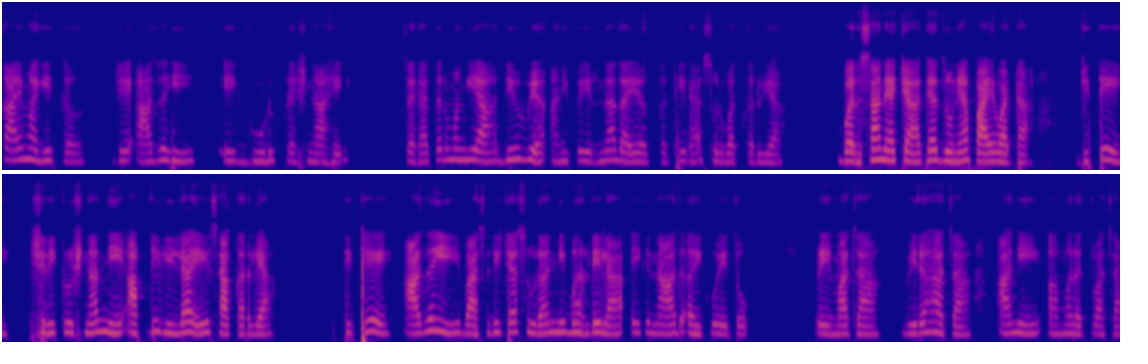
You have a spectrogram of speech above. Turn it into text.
काय मागितलं जे आजही एक गूढ प्रश्न आहे? चला तर मग या दिव्य आणि प्रेरणादायक कथेला सुरुवात करूया. बरसाण्याच्या त्या जुन्या पायवाटा जिथे श्रीकृष्णांनी आपली लीलाए साकारल्या. तिथे आजही बासरीच्या सुरांनी भरलेला एक नाद ऐकू येतो. प्रेमाचा विरहाचा आणि अमरत्वाचा.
